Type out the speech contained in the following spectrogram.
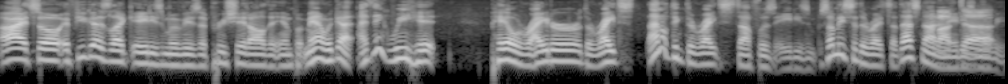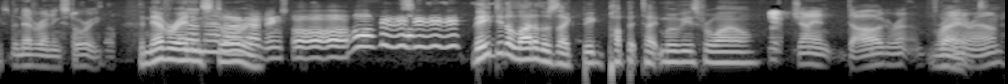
All right. So if you guys like '80s movies, I appreciate all the input. Man, we got. I think we hit Pale Rider. The right. s- I don't think the right stuff was '80s. Somebody said the right stuff. That's not About an '80s uh, movies. the never-ending story. The Never-Ending Story. They did a lot of those like big puppet type movies for a while. Yeah. Giant dog ra- flying Right. around.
